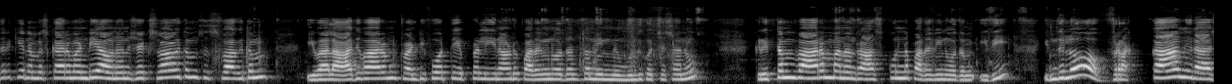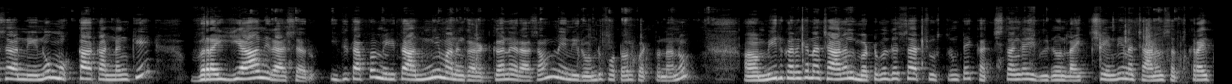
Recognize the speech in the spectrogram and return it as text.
అందరికీ నమస్కారం అండి. అవుననుషకు స్వాగతం సుస్వాగతం. ఇవాళ ఆదివారం ట్వంటీ ఫోర్త్ ఏప్రిల్ ఈనాడు పద వినోదంతో నేను మీ ముందుకు వచ్చేసాను క్రితం వారం మనం రాసుకున్న పద వినోదం ఇది. ఇందులో వ్రక్క అని రాశాను నేను మొక్క ఖండంకి. వ్రయ్య అని రాశారు. ఇది తప్ప మిగతా అన్నీ మనం కరెక్ట్గానే రాసాం నేను ఈ రెండు ఫోటోలు పెడుతున్నాను. మీరు కనుక నా ఛానల్ మొట్టమొదటిసారి చూస్తుంటే ఖచ్చితంగా ఈ వీడియోని లైక్ చేయండి నా ఛానల్ సబ్స్క్రైబ్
